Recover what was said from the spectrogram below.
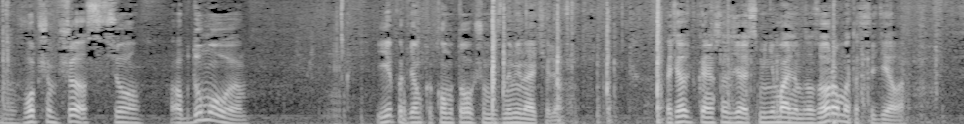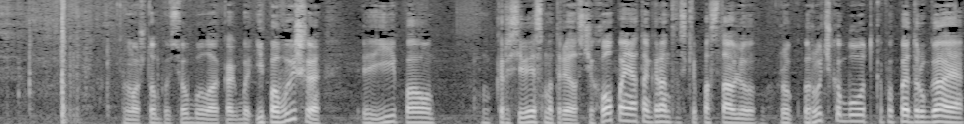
В общем, сейчас все обдумываю и придем к какому-то общему знаменателю. Хотелось бы, конечно, сделать с минимальным зазором это все дело. Вот, чтобы все было как бы и повыше, и по красивее смотрелось. Чехол, понятно, грантовский поставлю. Ручка будет КПП другая.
